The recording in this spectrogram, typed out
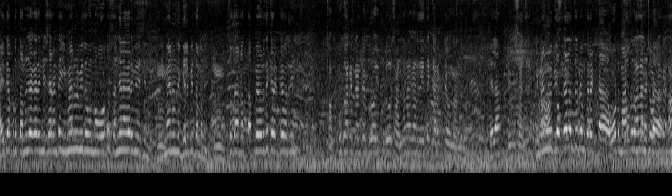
అయితే అప్పుడు తనుజ గారు ఏం చేశారంటే ఇమానుల్ మీద ఉన్న ఓటు సంజన గారి మీద వేసింది. ఇమానుల్ని గెలిపిద్దామని. సో దాంట్లో తప్పు ఎవరిది? కరెక్ట్ ఎవరిది? తప్పు కరెక్ట్ అంటే బ్రో ఇప్పుడు సంజన గారిది అయితే కరెక్టే ఉంది అందులో. ఎలా? ఇప్పుడు సంజన ఇమానుల్ తొక్కాలని చూడడం కరెక్టా ఓటు మార్చడం చూడడానికి ఆ,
